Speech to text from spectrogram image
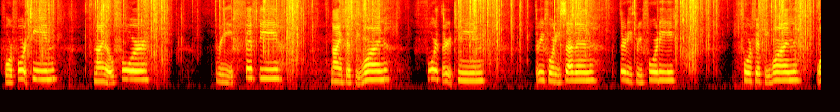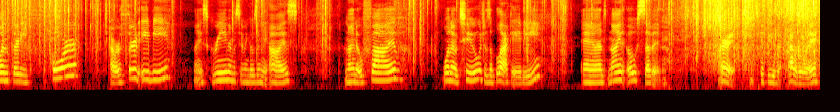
414, 904, 350, 951, 413, 347, 3340, 451, 134. Our third AB, nice green, I'm assuming goes in the eyes. 905, 102, which is a black AB, and 907. All right, let's get these out of the way.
